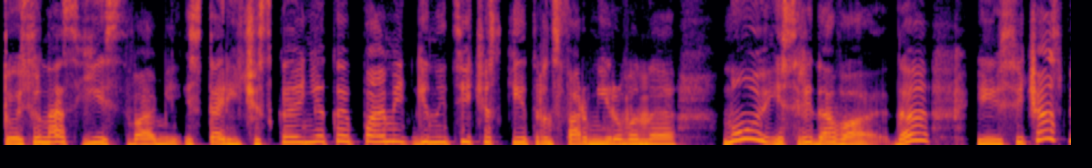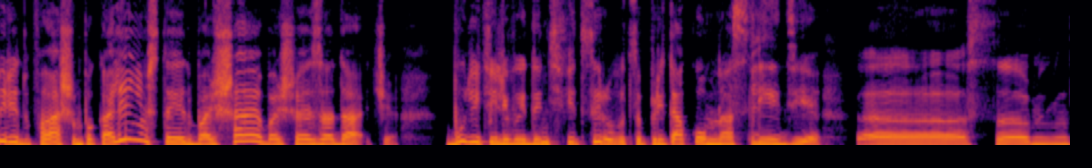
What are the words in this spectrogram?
То есть у нас есть с вами историческая некая память, генетически трансформированная, ну и средовая, да. И сейчас перед вашим поколением стоит большая-большая задача. Будете ли вы идентифицироваться при таком наследии с м,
